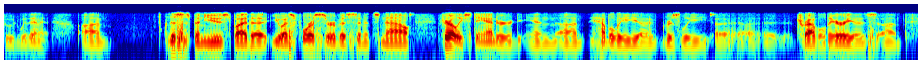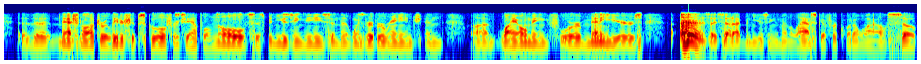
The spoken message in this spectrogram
food within it. Um, this has been used by the U.S. Forest Service, and it's now fairly standard in uh, heavily uh, grizzly uh, uh, traveled areas. Um, the National Outdoor Leadership School, for example, NOLS has been using these in the Wind River Range in uh, Wyoming for many years. As I said, I've been using them in Alaska for quite a while. So,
